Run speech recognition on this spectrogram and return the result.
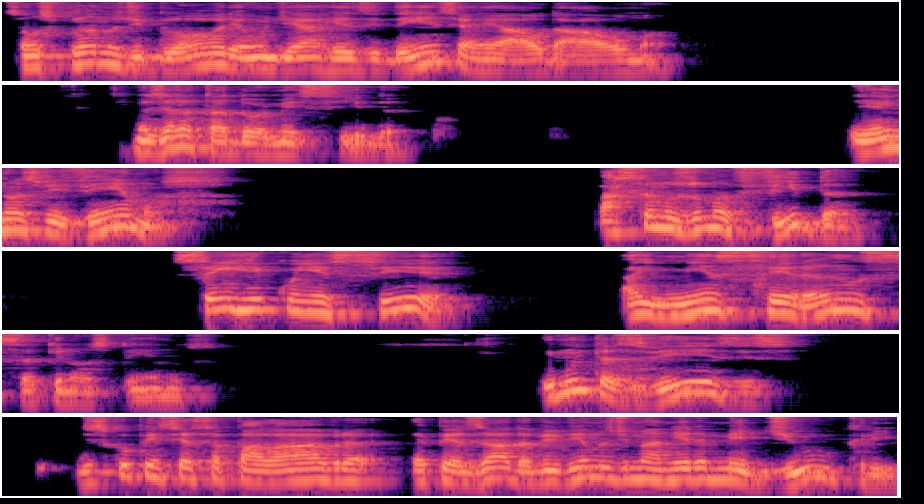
são os planos de glória onde é a residência real da alma. Mas ela está adormecida. E aí nós vivemos, passamos uma vida sem reconhecer a imensa herança que nós temos. E muitas vezes desculpem se essa palavra é pesada, vivemos de maneira medíocre.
